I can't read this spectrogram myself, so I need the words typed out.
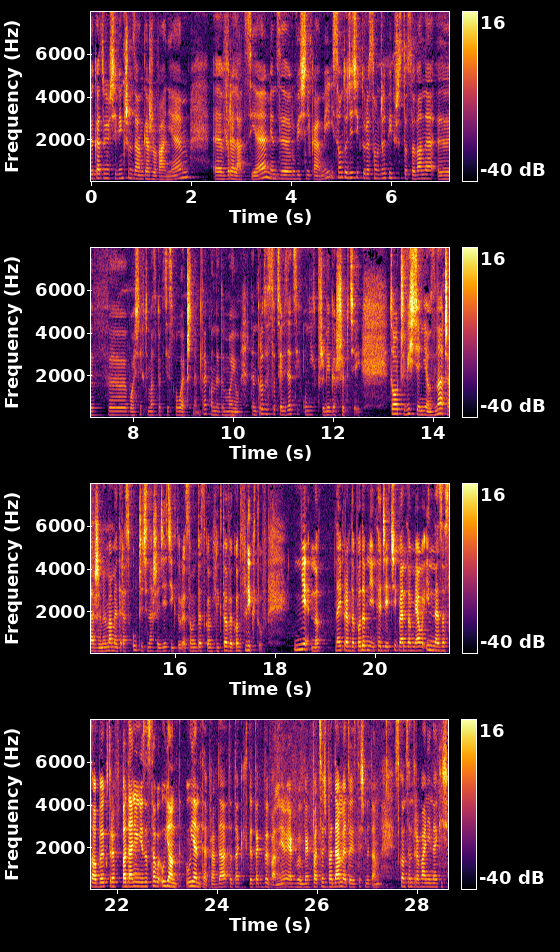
wykazują się większym zaangażowaniem, w relacje między rówieśnikami i są to dzieci, które są lepiej przystosowane w, właśnie w tym aspekcie społecznym. Tak? One to mają, ten proces socjalizacji u nich przebiega szybciej. To oczywiście nie oznacza, że my mamy teraz uczyć nasze dzieci, które są bezkonfliktowe, konfliktów. Nie, no, najprawdopodobniej te dzieci będą miały inne zasoby, które w badaniu nie zostały ujęte, ujęte prawda? To tak, to tak bywa, nie? Jakby, jak coś badamy, to jesteśmy tam skoncentrowani na jakiejś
